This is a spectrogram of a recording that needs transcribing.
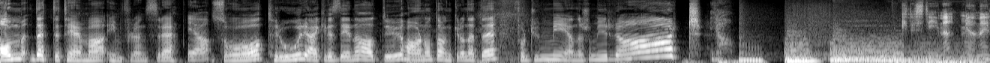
om dette temaet influensere, Ja. så tror jeg, Kristine, at du har noen tanker om dette, for du mener så mye rart. ja. Kristine mener.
